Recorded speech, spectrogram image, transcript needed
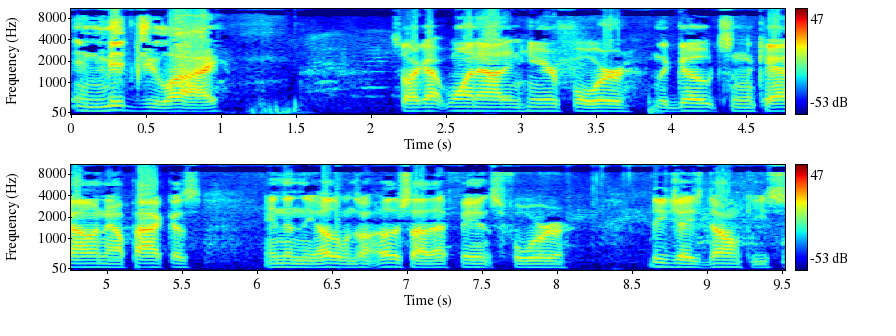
in mid-July. So I got one out in here for the goats and the cow and alpacas, and then the other one's on the other side of that fence for DJ's donkeys.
